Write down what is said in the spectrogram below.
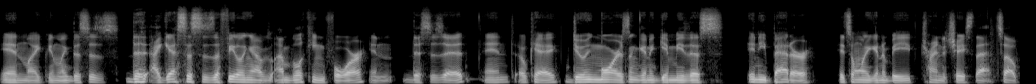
and like being like, this is the, I guess this is the feeling I I'm looking for, and this is it. And okay, doing more isn't going to give me this any better. It's only going to be trying to chase that. So,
